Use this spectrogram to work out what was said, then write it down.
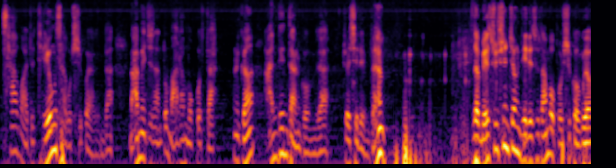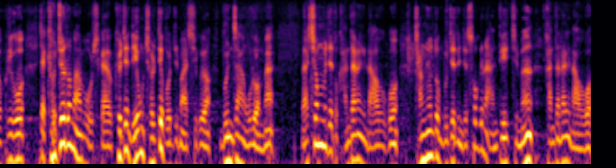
사고 아주 대형 사고 칠 거야 합니다. 남의 재산 또 말아먹고 있다. 그러니까 안 된다는 겁니다. 조셔야 됩니다. 그래서 매수 신청 대리에서도 한번 보실 거고요. 그리고 자 교재로만 한번 보실까요? 교재 내용 절대 보지 마시고요. 문장으로만. 시험 문제도 간단하게 나오고 작년도 문제도 이제 소개는 안 되어 있지만 간단하게 나오고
